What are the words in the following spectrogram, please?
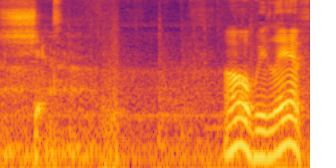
Shit. Oh, we live.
